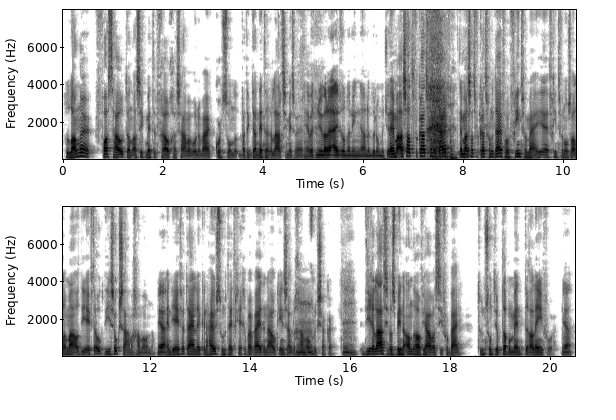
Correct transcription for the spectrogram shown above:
langer vasthoudt dan als ik met een vrouw ga samenwonen waar ik kort zonder, wat ik daar net een relatie mee zou hebben. Je bent nu wel een uitzondering aan het benoemen. Nee, maar als advocaat van de duivel, nee, maar als advocaat van de duivel, een vriend van mij, eh, een vriend van ons allemaal, die, heeft ook, die is ook samen gaan wonen. Ja. En die heeft uiteindelijk een huis toen de tijd gekregen waar wij daarna ook in zouden gaan, Mhm. mogelijk zakker. Hmm, Die relatie was binnen anderhalf jaar was die voorbij. Toen stond hij op dat moment er alleen voor, ja.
